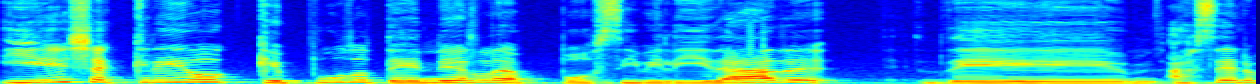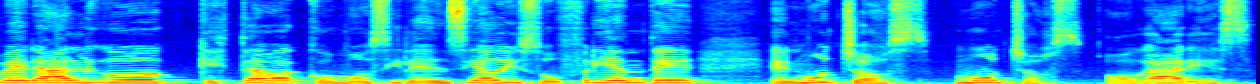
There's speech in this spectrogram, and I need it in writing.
y ella creo que pudo tener la posibilidad de hacer ver algo que estaba como silenciado y sufriente en muchos, muchos hogares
